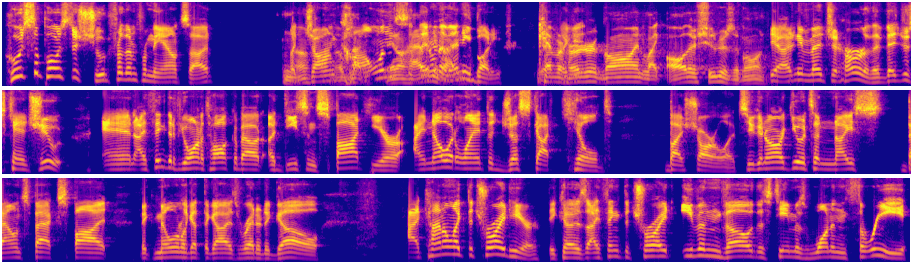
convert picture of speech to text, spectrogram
Who's supposed to shoot for them from the outside? Like no, John Collins, they don't have, they don't have anybody. Kevin yeah, like Huerter gone. Like all their shooters are gone. Yeah, I didn't even mention Huerter. They, they just can't shoot. And I think that if you want to talk about a decent spot here, I know Atlanta just got killed by Charlotte. So you can argue it's a nice bounce back spot. McMillan will get the guys ready to go. I kind of like Detroit here because I think Detroit, even though this team is one and three,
